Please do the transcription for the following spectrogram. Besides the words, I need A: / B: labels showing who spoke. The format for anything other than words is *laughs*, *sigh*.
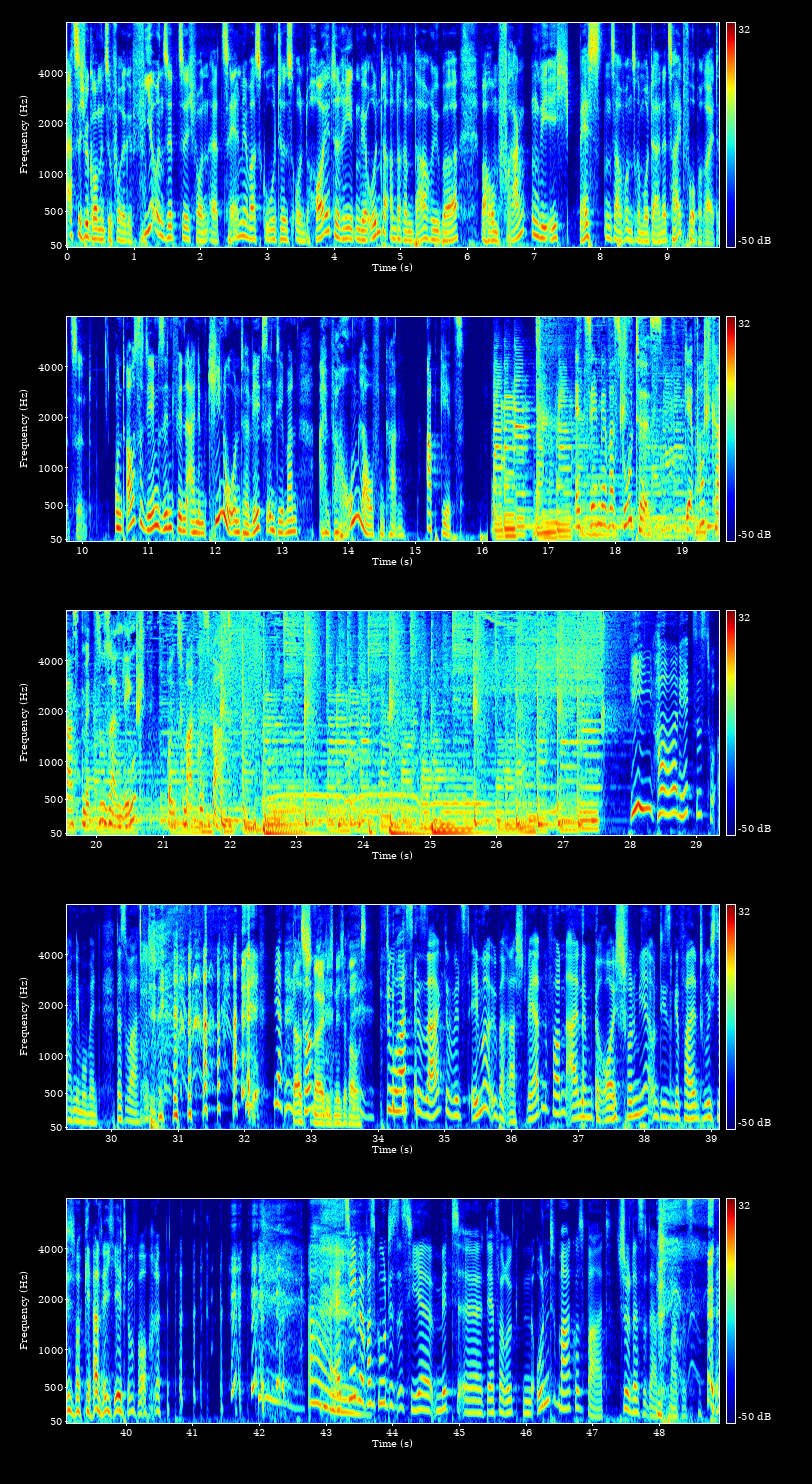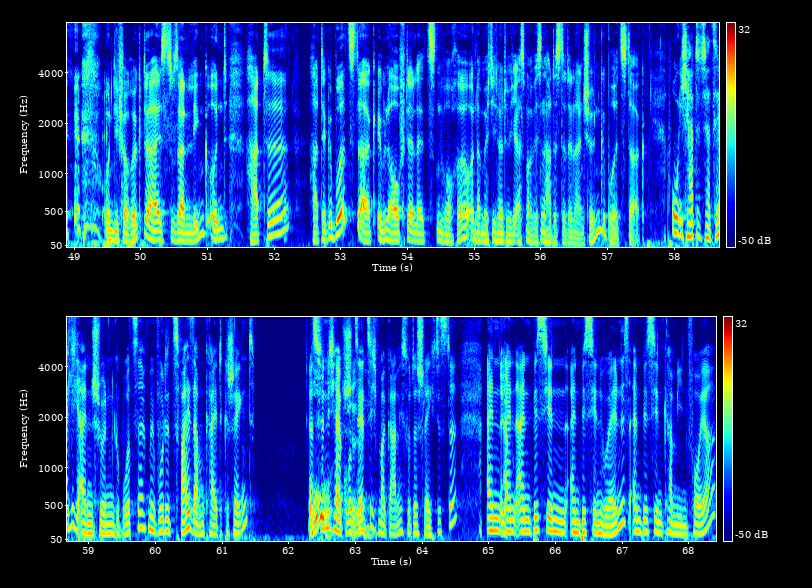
A: Herzlich willkommen zu Folge 74 von Erzähl mir was Gutes und heute reden wir unter anderem darüber, warum Franken wie ich bestens auf unsere moderne Zeit vorbereitet sind.
B: Und außerdem sind wir in einem Kino unterwegs, in dem man einfach rumlaufen kann. Ab geht's.
C: Erzähl mir was Gutes. Der Podcast mit Susan Link und Markus Barth.
B: Hiha, die Hexe ist tot. Ah, nee, Moment. Das war. *laughs*
A: ja, das komm. schneide ich nicht raus.
B: Du hast gesagt, du willst immer überrascht werden von einem Geräusch von mir und diesen Gefallen tue ich dir doch gerne jede Woche. *laughs* Ah, erzähl mir, was Gutes ist hier mit äh, der Verrückten und Markus Barth. Schön, dass du da bist, Markus. *laughs*
A: und die Verrückte heißt Susanne Link und hatte hatte Geburtstag im Lauf der letzten Woche. Und da möchte ich natürlich erstmal wissen, hattest du denn einen schönen Geburtstag?
B: Oh, ich hatte tatsächlich einen schönen Geburtstag. Mir wurde Zweisamkeit geschenkt. Das oh, finde ich ja grundsätzlich schön. mal gar nicht so das Schlechteste. Ein, ja. ein, ein, bisschen, ein bisschen Wellness, ein bisschen Kaminfeuer.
